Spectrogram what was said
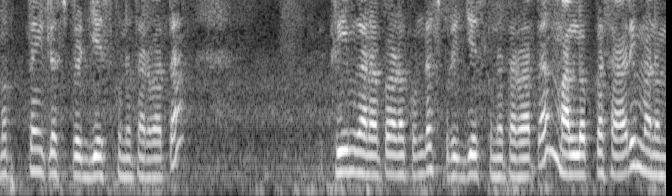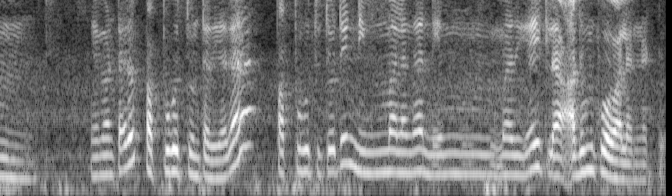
మొత్తం ఇట్లా స్ప్రెడ్ చేసుకున్న తర్వాత క్రీమ్ కనపడకుండా స్ప్రెడ్ చేసుకున్న తర్వాత మళ్ళొక్కసారి మనం ఏమంటారు పప్పు గుత్తు ఉంటుంది కదా పప్పు గుత్తుతోటి నిమ్మలంగా నెమ్మదిగా ఇట్లా అదుముకోవాలన్నట్టు.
